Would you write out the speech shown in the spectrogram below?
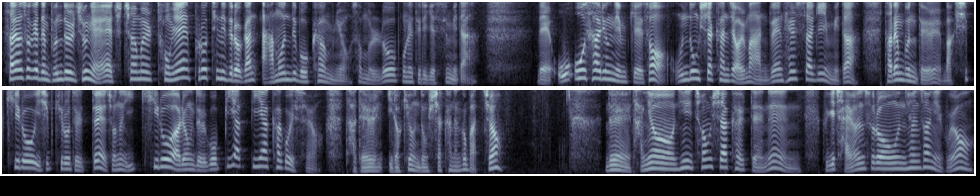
사연 소개된 분들 중에 추첨을 통해 프로틴이 들어간 아몬드 모카 음료 선물로 보내드리겠습니다. 네, 5546님께서 운동 시작한 지 얼마 안 된 헬스하기입니다. 다른 분들 막 10kg, 20kg 들 때 저는 2kg 아령 들고 삐약삐약 하고 있어요. 다들 이렇게 운동 시작하는 거 맞죠? 네, 당연히 처음 시작할 때는 그게 자연스러운 현상이고요.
